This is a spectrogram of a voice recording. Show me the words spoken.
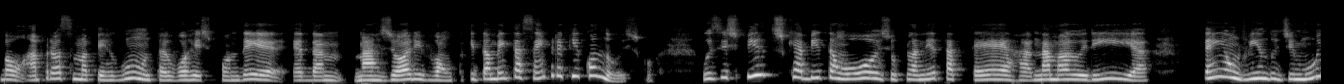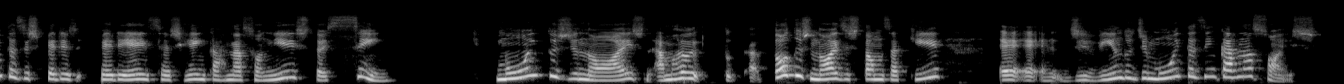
Bom, a próxima pergunta eu vou responder é da Marjorie Von, que também está sempre aqui conosco. Os espíritos que habitam hoje o planeta Terra, na maioria, tenham vindo de muitas experiências reencarnacionistas? Sim. Muitos de nós, maior, todos nós estamos aqui é, é, de, vindo de muitas encarnações.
